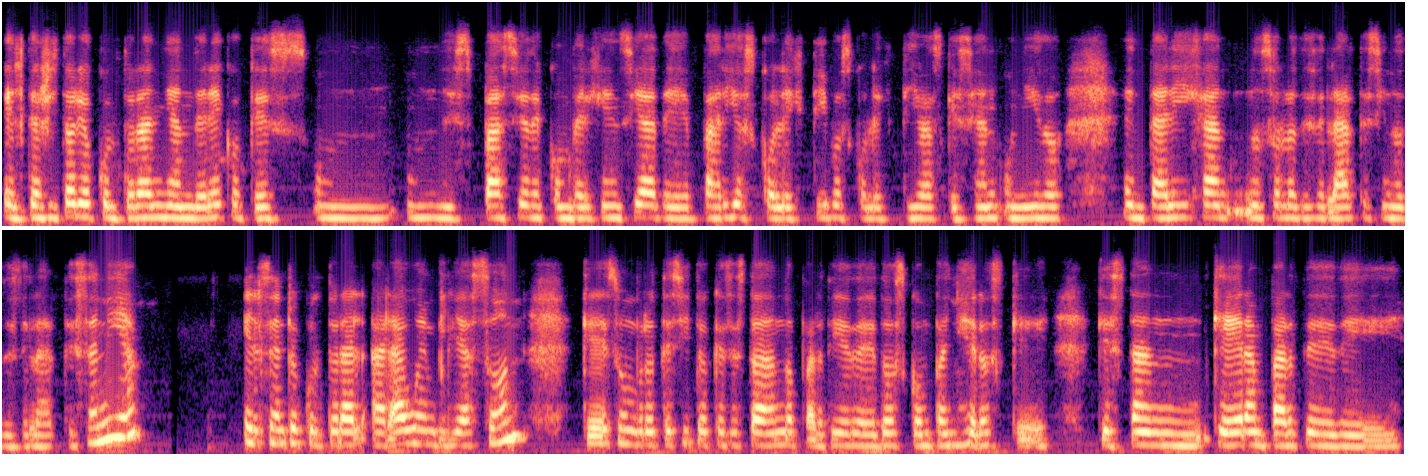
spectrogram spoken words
el territorio cultural ñandereco, que es un, un espacio de convergencia de varios colectivos, colectivas que se han unido en Tarija, no solo desde el arte, sino desde la artesanía el Centro Cultural Aragua en Villazón, que es un brotecito que se está dando a partir de dos compañeros que, están, que eran parte de,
